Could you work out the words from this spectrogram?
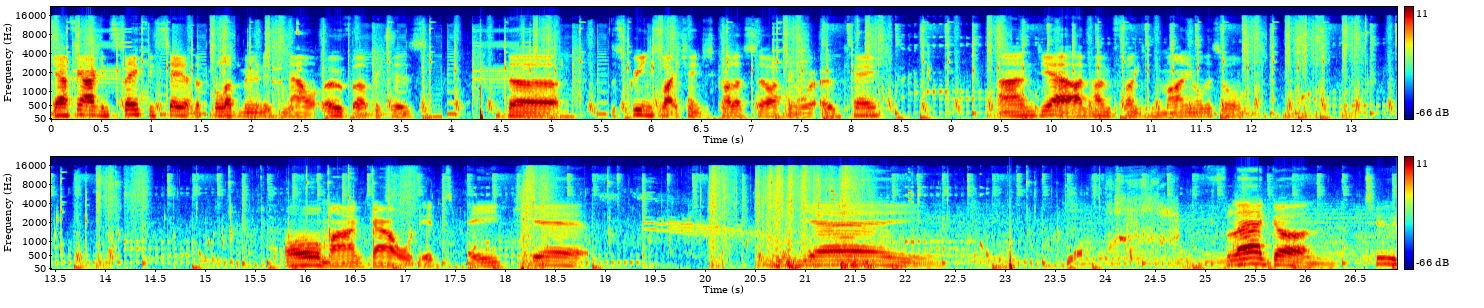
Yeah, I think I can safely say that the blood moon is now over because the the screen slightly changes colour, so I think we're okay. And yeah, I'm having fun just mining all this ore. Oh my god, it's a chest. Yay! Flare gun! Two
